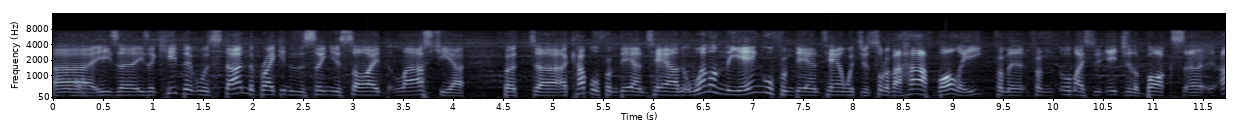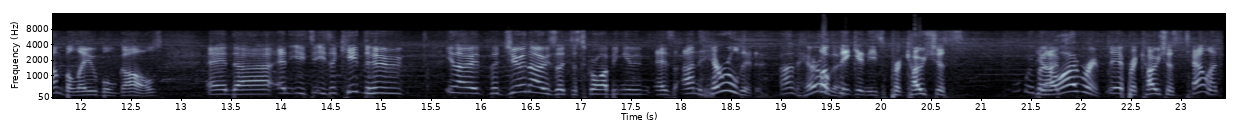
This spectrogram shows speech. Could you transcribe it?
Uh, he's a he's a kid that was starting to break into the senior side last year, but uh, a couple from downtown, one on the angle from downtown, which is sort of a half volley from a, from almost the edge of the box. Uh, unbelievable goals, and uh, and he's, he's a kid who. You know, the journos are describing him as unheralded. Unheralded. I'm thinking he's precocious We've been know, all over him. yeah, precocious talent,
